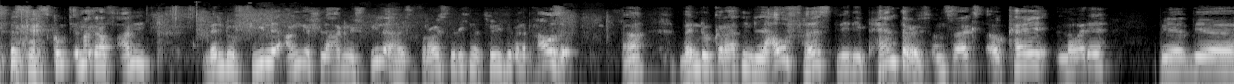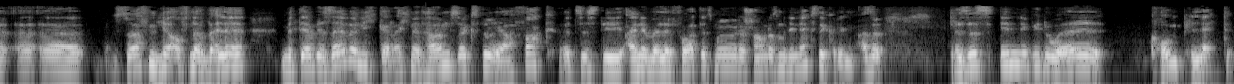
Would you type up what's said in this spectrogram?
Es kommt immer darauf an, wenn du viele angeschlagene Spieler hast, freust du dich natürlich über eine Pause. Ja? Wenn du gerade einen Lauf hast wie die Panthers und sagst, okay, Leute, wir, wir äh, äh, surfen hier auf einer Welle, mit der wir selber nicht gerechnet haben, sagst du, ja, fuck, jetzt ist die eine Welle fort, jetzt müssen wir wieder schauen, dass wir die nächste kriegen. Also das ist individuell komplett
